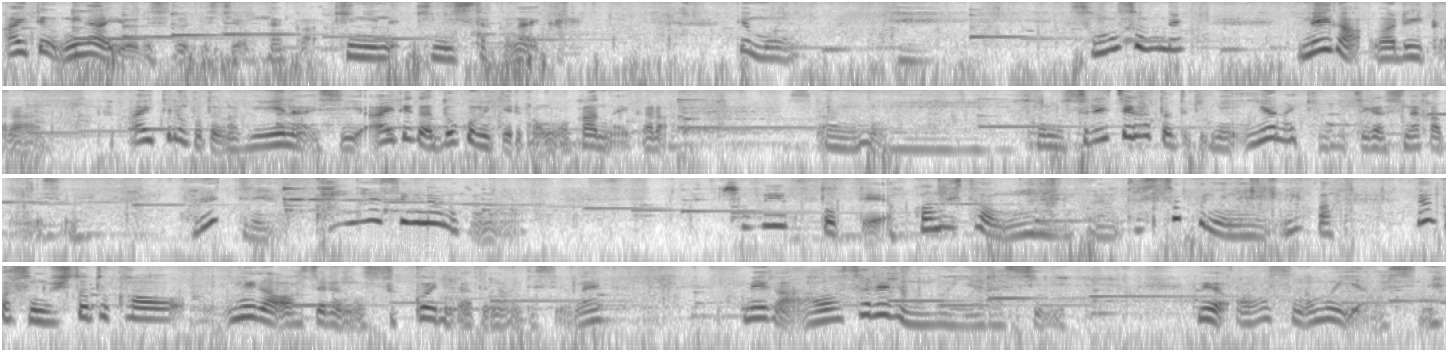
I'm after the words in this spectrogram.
相手を見ないようにするんですよ。なんか気に気にしたくないから。でも、そもそもね目が悪いから相手のことが見えないし相手がどこ見てるかも分かんないからあのそのすれ違った時に嫌な気持ちがしなかったんですよね。これってね考えすぎなのかな。そういうことって他の人は思わないのかな。私特にねなんかなんかその人と顔目が合わせるのすっごい苦手なんですよね。目が合わされるのも嫌だし目を合わすのも嫌だしね。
